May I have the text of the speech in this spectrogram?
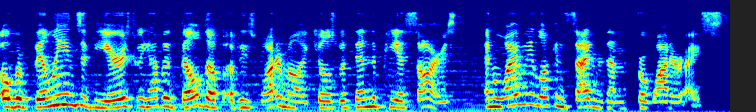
over billions of years, we have a buildup of these water molecules within the PSRs, and why we look inside of them for water ice.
